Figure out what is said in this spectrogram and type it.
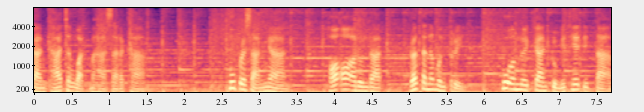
การค้าจังหวัดมหาสารคาม ผู้ประสานงาน พออรุณรัตน์รัตนมนตรี ผู้อำนวยการกลุ่มวิเทศติดตาม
